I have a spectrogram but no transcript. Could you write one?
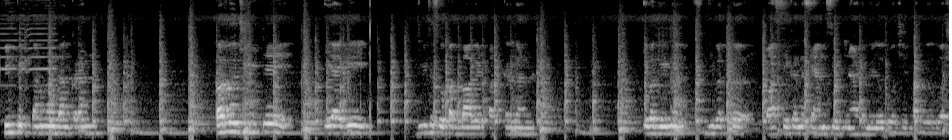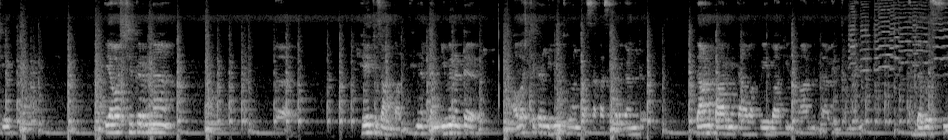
පින්පික් අනුමෝදන් කරන්න කරලෝ ජීවිතයේ භාවයට පත් කරගන්න. ඒවගේම ජීවත්ව වාසය කරන සෑම සිදිනාට මෙලෝක වශය පරලෝක වශය ඒ අවශ්‍ය කරන හේතු සම්පත් එනත නිවනට අවශ්‍ය කරන හේතු සම්පත් සකස් කරගන්නට දාන පාර්මිතාවක් වේවා කියන පාර්මිතාවෙන් තමයි දවස්සි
